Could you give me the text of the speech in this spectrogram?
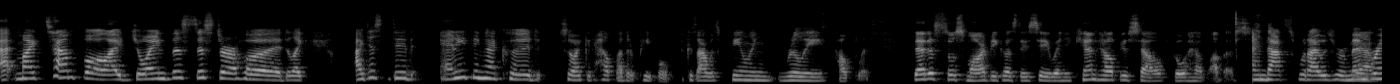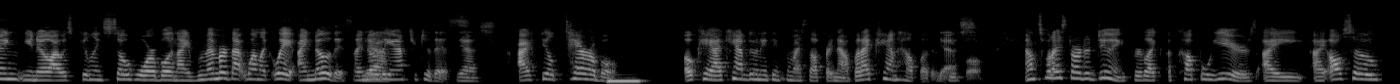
At my temple, I joined the sisterhood. Like I just did anything I could so I could help other people because I was feeling really helpless that is so smart because they say when you can't help yourself, go help others. And that's what I was remembering. Yeah. You know, I was feeling so horrible. And I remembered that one, like, wait, I know this. I know yeah. the answer to this. Yes. I feel terrible. Okay, I can't do anything for myself right now, but I can help other yes. people. And that's what I started doing for like a couple years. I I also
